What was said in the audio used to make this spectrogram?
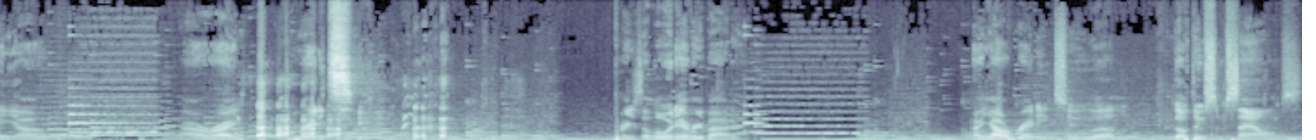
Hey y'all. All right. You ready to Praise the Lord everybody. Are y'all ready to uh, go through some sounds?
